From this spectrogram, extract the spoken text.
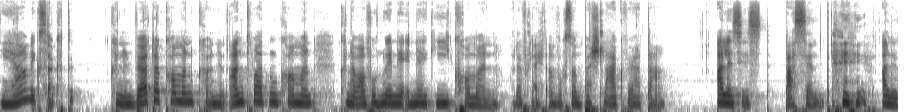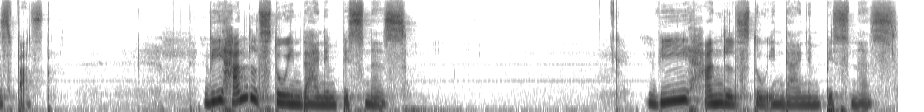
Ja, wie gesagt, können Wörter kommen, können Antworten kommen, können aber einfach nur eine Energie kommen oder vielleicht einfach so ein paar Schlagwörter. Alles ist passend, alles passt. Wie handelst du in deinem Business? Wie handelst du in deinem Business?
